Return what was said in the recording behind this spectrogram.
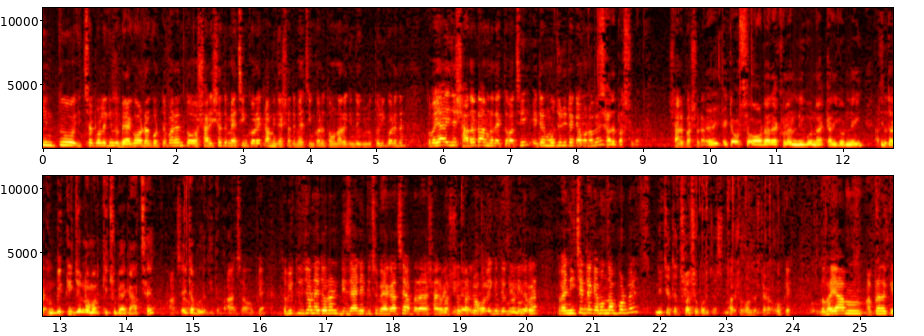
কিন্তু ইচ্ছা করলে কিন্তু ব্যাগও অর্ডার করতে পারেন। তো শাড়ির সাথে ম্যাচিং করে কামিজের সাথে ম্যাচিং করে তো ওনারা কিন্তু এগুলো তৈরি করে দেন। তো ভাইয়া এই যে সাদাটা আমরা দেখতে পাচ্ছি এটার মজুরিটা কেমন হবে? সাড়ে পাঁচশো টাকা। সাড়ে পাঁচশো টাকা। এটা অবশ্য অর্ডার এখন আর নিব না কারিগর নেই। কিন্তু এখন বিক্রির জন্য আমার কিছু ব্যাগ আছে আচ্ছা। এটা বলে দিতে পারি আচ্ছা ওকে। তো বিক্রির জন্য এই ধরনের ডিজাইনের কিছু ব্যাগ আছে আপনারা সাড়ে পাঁচশো টাকা হলে কিন্তু এগুলো নিতে পারেন। তবে নিচেরটা কেমন দাম পড়বে? নিচেটা ছয়শো পঞ্চাশ ছয়শো পঞ্চাশ টাকা ওকে। তো ভাইয়া আপনাদেরকে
